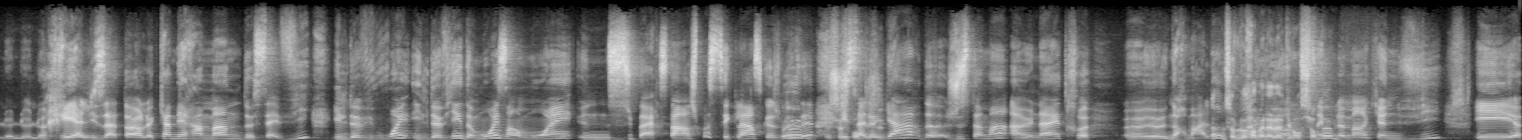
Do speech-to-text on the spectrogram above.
le, le- le réalisateur, le caméraman de sa vie, il devient, il devient de moins en moins une superstar. Je ne sais pas si c'est clair ce que je veux Oui, dire. Et ça le garde justement à un être euh, normal. Ah, ça Un ramène à la dimension d'homme. Simplement, qui a une vie. Et, euh,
